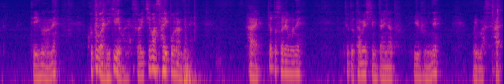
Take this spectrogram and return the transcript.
っていうふうなね、ことができればね、それは一番最高なんでね。はい。ちょっとそれもね、ちょっと試してみたいなというふうにね、思います。はい。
